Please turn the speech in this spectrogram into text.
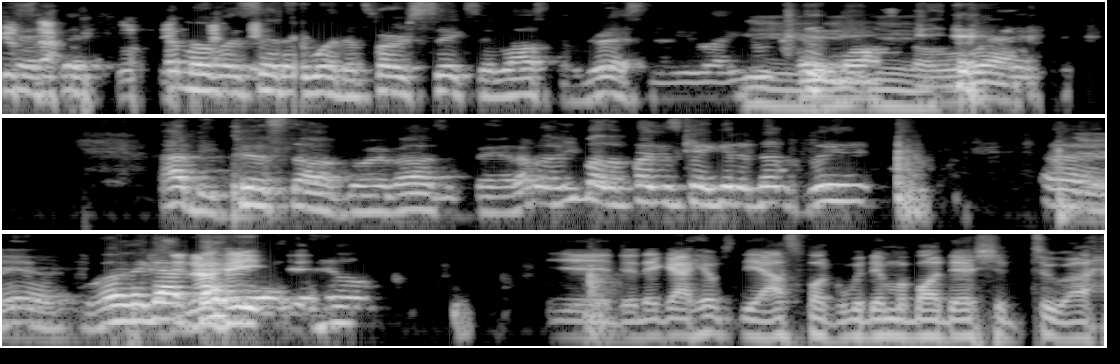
'Cause I Some of us said they won the first six and lost the rest. And you're like, you Yeah, crazy. yeah, lost yeah. the rest. I'd be pissed off, bro, if I was a fan. I'm like, you motherfuckers can't get another win. Uh, yeah. Well, they got And I Baker hate at the helm. Yeah, then they got him. Yeah, I was fucking with them about that shit too. I,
